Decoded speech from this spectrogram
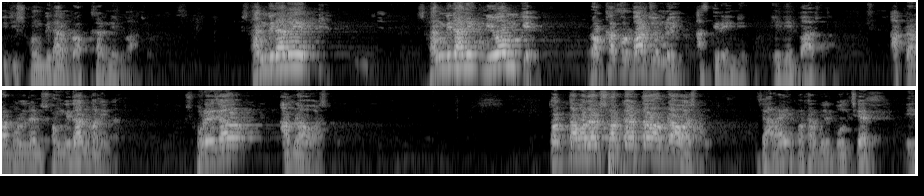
এটি সংবিধান রক্ষার নির্বাচন। সাংবিধানিক সাংবিধানিক নিয়মকে রক্ষা করবার জন্যই আজকের এই এই নির্বাচন। আপনারা বললেন, সংবিধান মানি না। সরে যাও, আমরাও আসব। তত্ত্বাবধায়ক সরকার দাও আমরাও আসব। যারা এই কথাগুলি বলছেন এই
